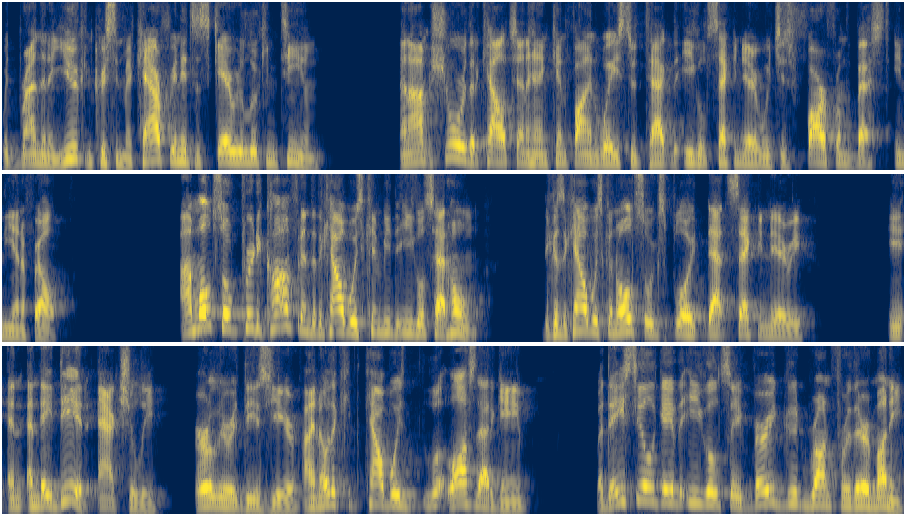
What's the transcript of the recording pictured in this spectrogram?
with Brandon Aiyuk and Christian McCaffrey, and it's a scary looking team. And I'm sure that Kyle Shanahan can find ways to attack the Eagles secondary, which is far from the best in the NFL. I'm also pretty confident that the Cowboys can beat the Eagles at home because the Cowboys can also exploit that secondary. And, and they did actually earlier this year. I know the Cowboys lost that game, but they still gave the Eagles a very good run for their money.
